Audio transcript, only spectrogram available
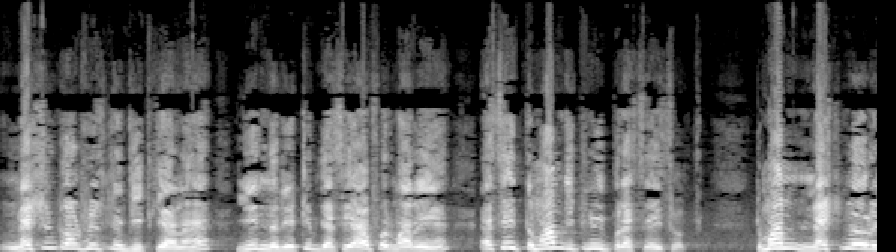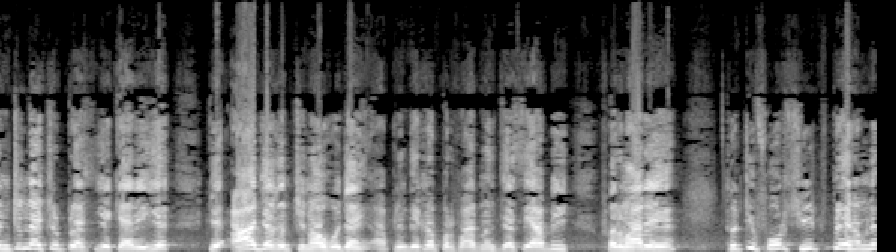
नेशनल कॉन्फ्रेंस ने जीत के आना है। ये नरेटिव जैसे आप फरमा रहे हैं, ऐसे ही तमाम जितनी भी प्रेस है इस वक्त, तमाम नेशनल और इंटरनेशनल प्रेस ये कह रही है कि आज अगर चुनाव हो जाए, आपने देखा परफॉर्मेंस जैसे आप भी फरमा रहे हैं थर्टी फोर सीट पे हमने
